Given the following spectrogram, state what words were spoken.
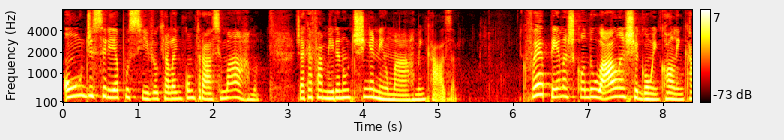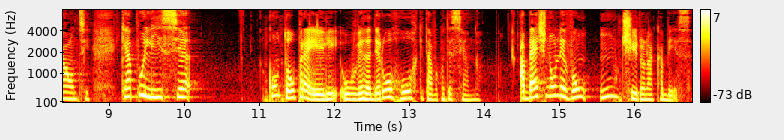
onde seria possível que ela encontrasse uma arma, já que a família não tinha nenhuma arma em casa. Foi apenas quando o Alan chegou em Collin County que a polícia contou para ele o verdadeiro horror que estava acontecendo. A Beth não levou um tiro na cabeça.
